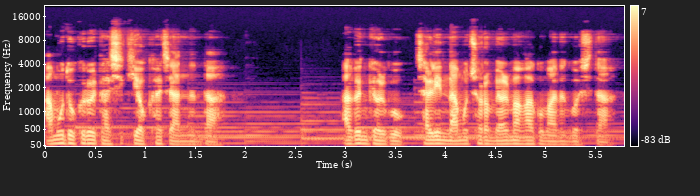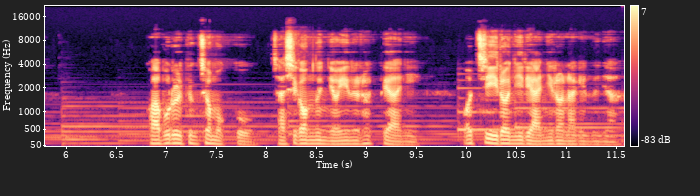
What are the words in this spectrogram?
아무도 그를 다시 기억하지 않는다. 악은 결국 잘린 나무처럼 멸망하고 마는 것이다. 과부를 등쳐먹고 자식 없는 여인을 학대하니 어찌 이런 일이 안 일어나겠느냐.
